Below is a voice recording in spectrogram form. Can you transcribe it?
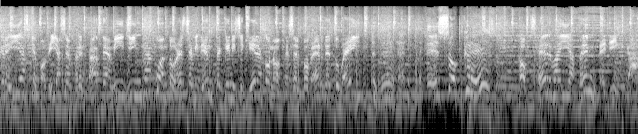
creías que podías enfrentarte a mí, Jinga, cuando es evidente que ni siquiera conoces el poder de tu Bey? ¿Eso crees? Observa y aprende, Jinga.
